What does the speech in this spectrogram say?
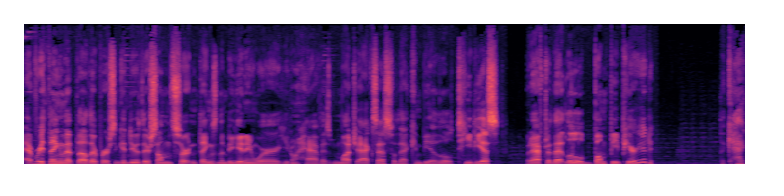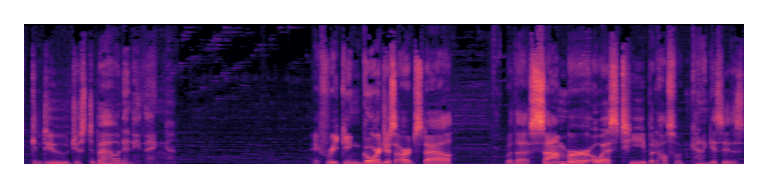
everything that the other person can do. There's some certain things in the beginning where you don't have as much access, so that can be a little tedious. But after that little bumpy period, the cat can do just about anything. A freaking gorgeous art style with a somber OST, but also kind of gives you this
